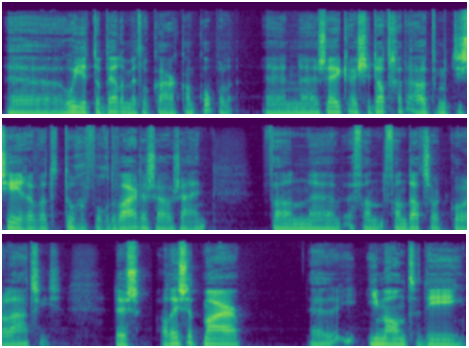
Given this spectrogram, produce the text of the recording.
eh, hoe je tabellen met elkaar kan koppelen. En eh, zeker als je dat gaat automatiseren, wat de toegevoegde waarde zou zijn van, van, van dat soort correlaties. Dus al is het maar eh, iemand die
